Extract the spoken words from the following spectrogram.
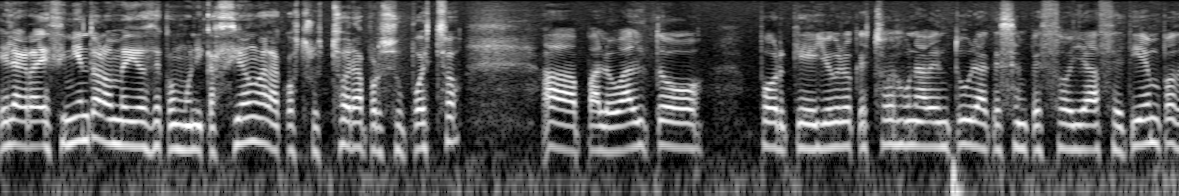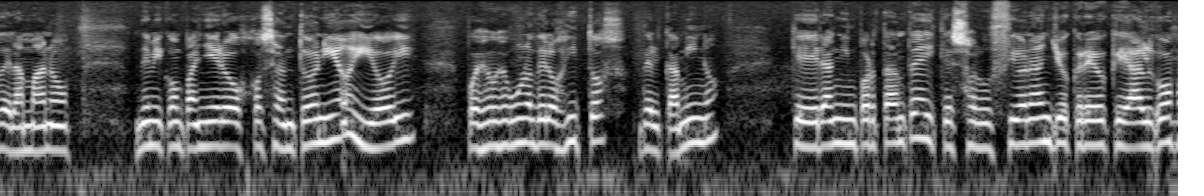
el agradecimiento a los medios de comunicación, a la constructora, por supuesto, a Palo Alto, porque yo creo que esto es una aventura que se empezó ya hace tiempo de la mano de mi compañero José Antonio y hoy pues es uno de los hitos del camino que eran importantes y que solucionan yo creo que algo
